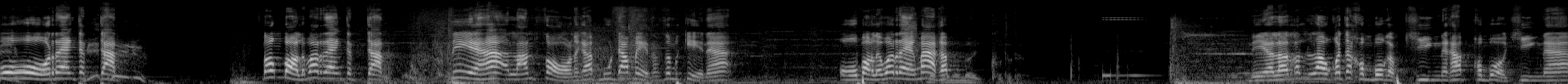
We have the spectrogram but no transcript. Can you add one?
โอ้โหแรงจัดจัด ต้องบอกเลยว่าแรงจัดๆนี่ฮะล้านสองนะครับบูดาเมททัมสมกินะฮะโอ้บอกเลยว่าแรงมากครับเนี่ยแล้วก็เราก็จะคอมโบกับคิงนะครับคอมโบกับคิงนะฮะ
